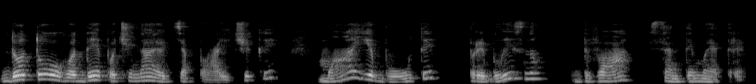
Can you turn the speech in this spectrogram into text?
до того, де починаються пальчики, має бути приблизно 2 сантиметри.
